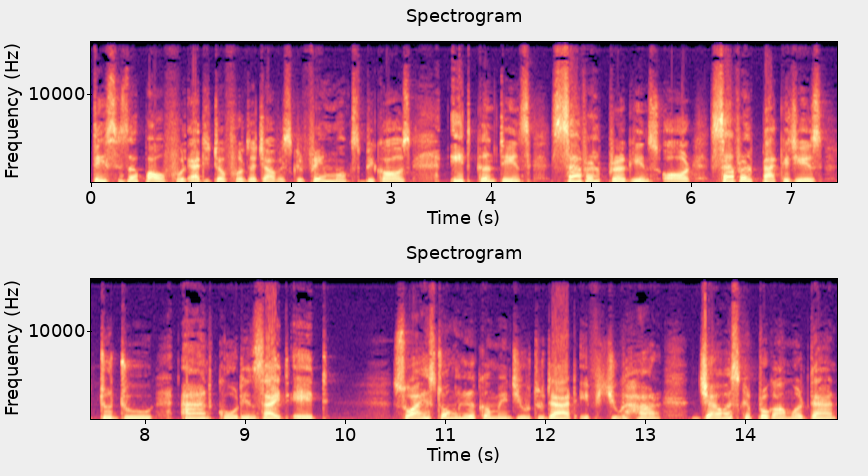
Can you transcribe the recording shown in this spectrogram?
This is a powerful editor for the JavaScript frameworks because it contains several plugins or several packages to do and code inside it. So I strongly recommend you to that if you are JavaScript programmer then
